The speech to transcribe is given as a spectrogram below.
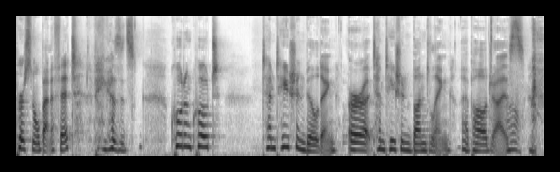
personal benefit because it's quote unquote temptation building or uh, temptation bundling. I apologize. Oh.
